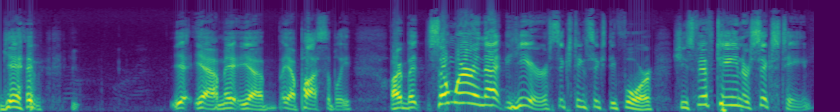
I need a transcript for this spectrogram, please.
give. Yeah, yeah, yeah, yeah, possibly. All right, but somewhere in that year, 1664, she's 15 or 16,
